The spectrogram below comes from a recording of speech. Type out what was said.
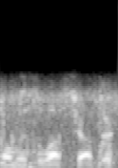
Almost the last chapter.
